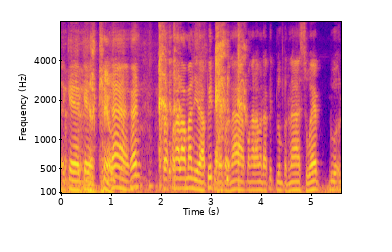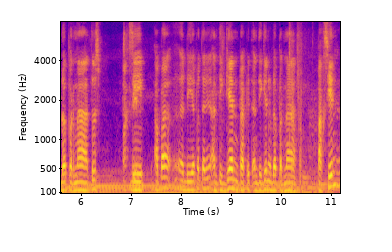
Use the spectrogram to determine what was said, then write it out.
Oke oke. Oke, Nah kan pe- pengalaman di rapid udah pernah, pengalaman rapid belum pernah, swab dua- udah pernah, terus Vaksin. di apa di apa tadi antigen, rapid antigen udah pernah. Vaksin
